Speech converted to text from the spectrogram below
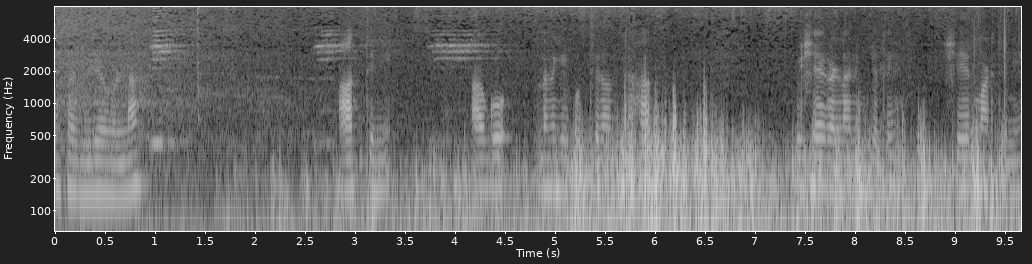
ಹೊಸ ವೀಡಿಯೋಗಳನ್ನ ಹಾಕ್ತೀನಿ. ಹಾಗೂ ನನಗೆ ಗೊತ್ತಿರೋಂತಹ ವಿಷಯಗಳನ್ನ ನಿಮ್ಮ ಜೊತೆ ಶೇರ್ ಮಾಡ್ತೀನಿ.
